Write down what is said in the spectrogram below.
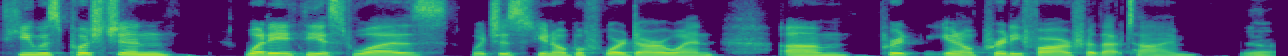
he was pushing what atheist was which is you know before darwin um pretty you know pretty far for that time Yeah.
